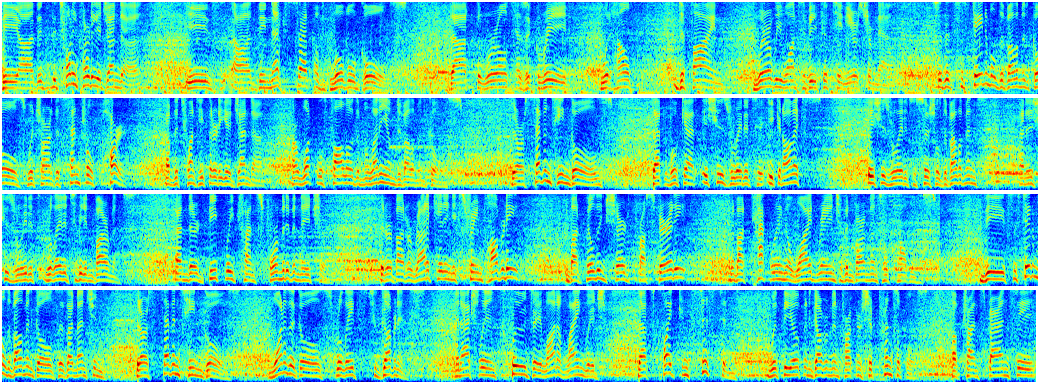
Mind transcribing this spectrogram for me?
The, uh, the, the, 2030 Agenda is uh, the next set of global goals that the world has agreed would help define where we want to be 15 years from now. So the Sustainable Development Goals, which are the central part of the 2030 Agenda, are what will follow the Millennium Development Goals. There are 17 goals that look at issues related to economics, issues related to social development, and issues related to, related to the environment. And they're deeply transformative in nature. They're about eradicating extreme poverty, about building shared prosperity, and about tackling a wide range of environmental problems. The Sustainable Development Goals, as I mentioned, there are 17 goals. One of the goals relates to governance and actually includes a lot of language that's quite consistent with the Open Government Partnership principles of transparency,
